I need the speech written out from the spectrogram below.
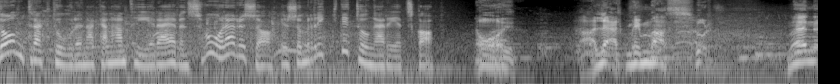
De traktorerna kan hantera även svårare saker som riktigt tunga redskap. Oj, jag har lärt mig massor. Men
